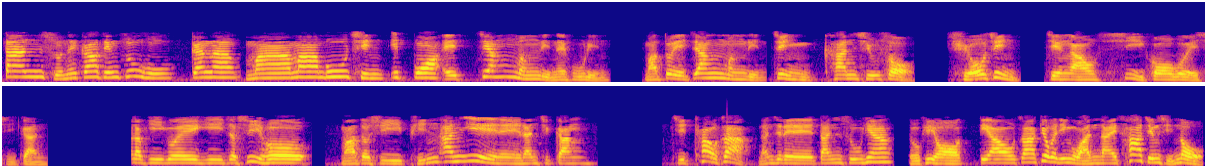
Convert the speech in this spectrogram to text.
单纯的家庭主妇，敢若妈妈、母亲一般的蒋门林的夫人，嘛对蒋门林进看守所囚禁前后四个月时间。十二月二十四号，嘛就是平安夜呢，咱一天一透早，咱这个陈叔兄就去和调查局的人员来查精神咯。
